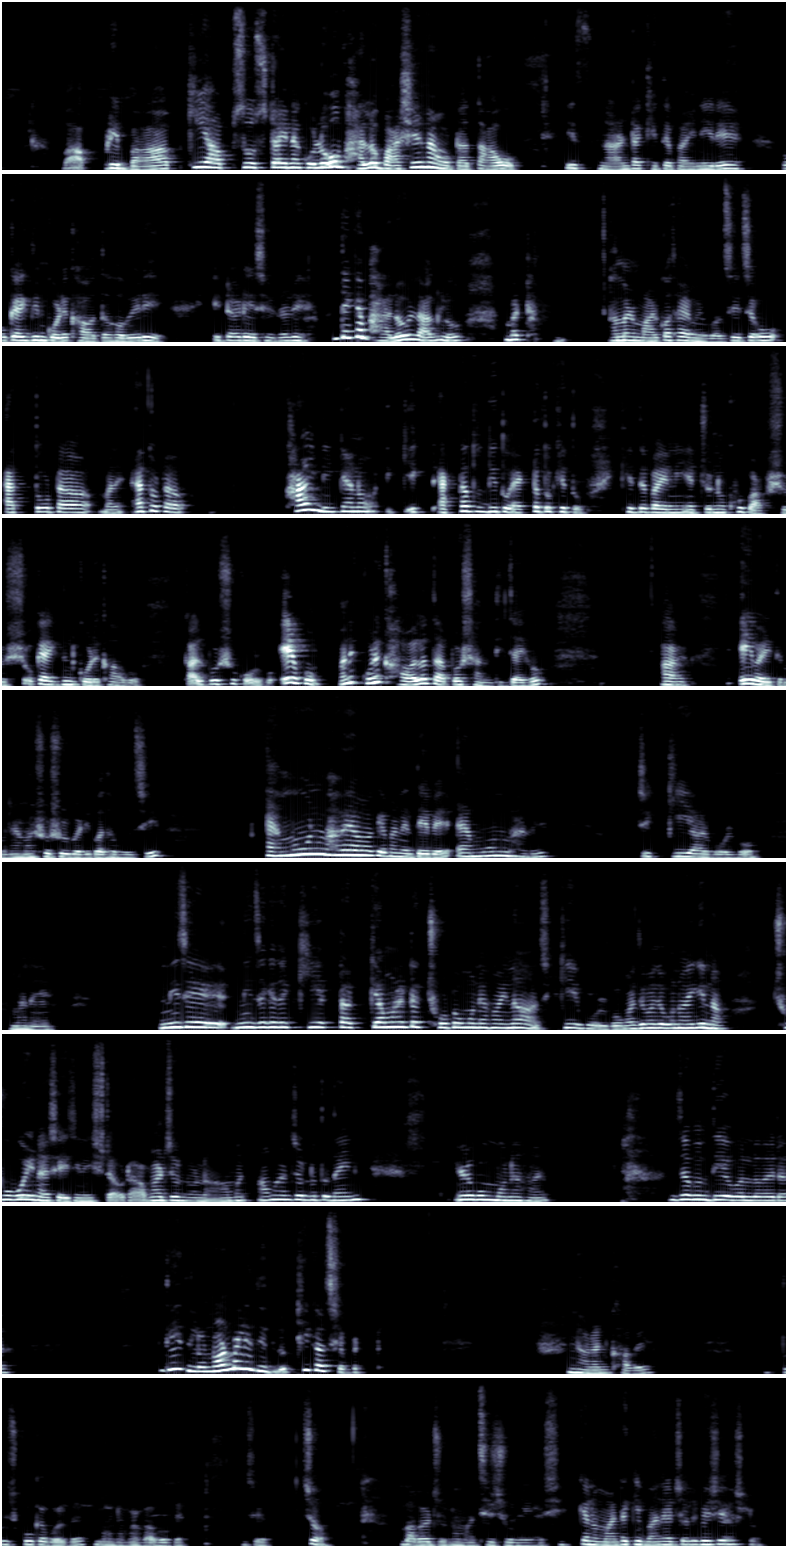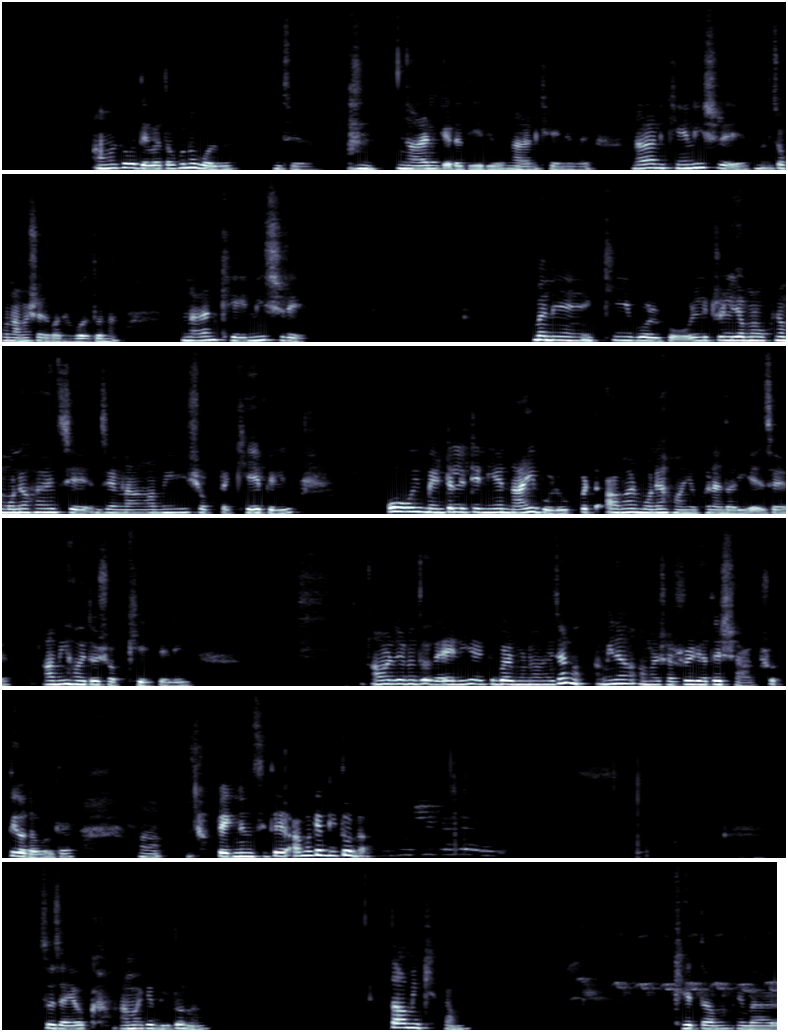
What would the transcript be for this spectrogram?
বাপরে বাপ! কি আফসোসটাই না করল। ও ভালোবাসে না ওটা তাও। ইস! নানটা খেতে পায়নি রে। ওকে একদিন করে খাওয়াতে হবে রে। এটা রে, সেটা রে। দেখে ভালোও লাগল। বাট আমার মার কথায় আমি বলছি যে ও এতটা মানে এতটা খায়নি কেন? এক এক একটা তো দিত, একটা তো খেত। খেতে পায়নি এর জন্য খুব আফসোস। ওকে একদিন করে খাওয়াবো। কাল পরশু করব এরকম মানে করে খাওয়ালো তারপর শান্তি। যাই হোক। আর এই বাড়িতে মানে আমার শ্বশুরবাড়ির কথা বলছি। এমনভাবে আমাকে মানে দেবে, এমনভাবে যে কি আর বলব? মানে নিজে নিজেকে যে কি একটা কেমন একটা ছোট মনে হয় না? আজ কি বলব? মাঝে, মাঝে মনে হয় কি না ছুবোই না সেই জিনিসটা। ওটা আমার জন্য না। আমার আমার জন্য তো দেয়নি। এরকম মনে হয়। যেমন দিয়ে বলল এরা দিয়ে দিল, নর্মালি দিয়ে দিল। ঠিক আছে বাট নারায়ণ খাবে। পুচকুকে বলবে মানে আমার বাবুকে যে, "চ বাবার জন্য মাছের ঝোল নিয়ে আসি।" কেন মাটা কি বানের জলে ভেসে আসলো? আমাকেও দেবে তখনও বলবে যে, "নারায়ণকে এটা দিয়ে দিও, নারায়ণ খেয়ে নেবে।" "নারায়ণ খেয়ে নিস রে।" মানে যখন আমার সাথে কথা বলতো না। "নারায়ণ খেয়ে নিস রে।" মানে কি বলব? লিটারালি আমার ওখানে মনে হয়েছে যে না আমি সবটা খেয়ে ফেলি। ও ওই মেন্টালিটি নিয়ে নাই বলুক, বাট আমার মনে হয় ওখানে দাঁড়িয়ে যে আমি হয়তো সব খেয়ে ফেলি। আমার জন্য তো দেয়নি। একবার মনে হয় জানো? আমি না আমার শাশুড়ির হাতের শাক, সত্যি কথা বলতে আ প্রেগন্যান্সিতে আমাকে দিত না। সো যাই হোক, আমাকে দিত না। তা আমি খেতাম। খেতাম, এবার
